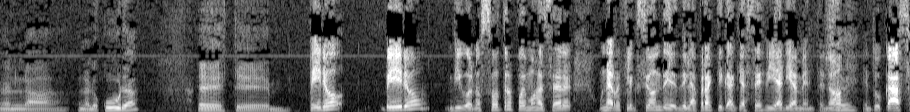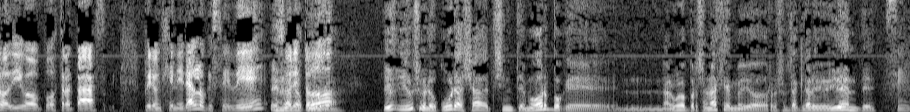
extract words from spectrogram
en la, en la locura. Este, pero, pero, digo, nosotros podemos hacer una reflexión de, de la práctica que haces diariamente, ¿no? En tu caso, digo, vos tratás, pero en general lo que se ve, sobre todo y, uso locura ya sin temor porque en algunos personajes medio resulta claro y evidente, sí.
